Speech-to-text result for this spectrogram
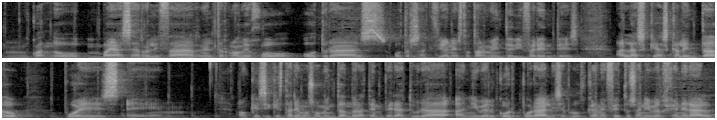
mm, cuando vayas a realizar en el terreno de juego otras, otras acciones totalmente diferentes a las que has calentado, pues em, aunque sí que estaremos aumentando la temperatura a nivel corporal y se produzcan efectos a nivel general,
